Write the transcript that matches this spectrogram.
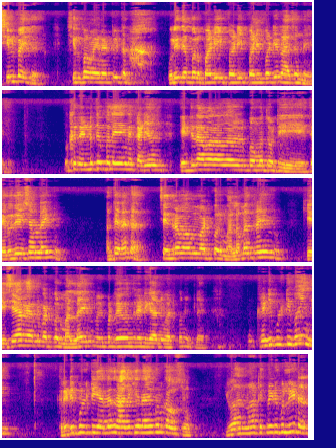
శిల్ప. అవుతుంది శిల్పం అయినట్టు ఇట్లా పులి దెబ్బలు పడి పడి పడి పడి రాజన్న అయిండు ఒక రెండు దెబ్బలు వేయగానే కడియం ఎన్టీ రామారావు గారి బొమ్మతోటి తెలుగుదేశంలో అయిండు అంతేనా కదా చంద్రబాబుని పట్టుకొని మల్ల మంత్రి అయ్యిండు కేసీఆర్ గారిని పట్టుకొని మళ్ళీ అయ్యిండు ఇప్పుడు రేవంత్ రెడ్డి గారిని పట్టుకొని ఇట్లా. క్రెడిబిలిటీ పోయింది. క్రెడిబిలిటీ అనేది రాజకీయ నాయకునికి అవసరం. You are not a credible leader.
